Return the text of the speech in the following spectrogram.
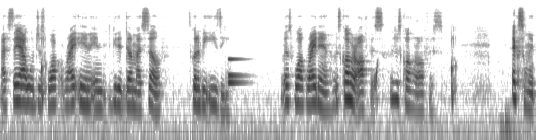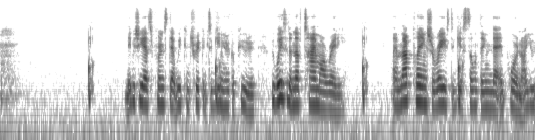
I say I will just walk right in and get it done myself. It's gonna be easy. Let's walk right in. Let's call her office. Let's just call her office. Excellent. Maybe she has friends that we can trick into getting her computer. We wasted enough time already. I am not playing charades to get something that important. Are you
